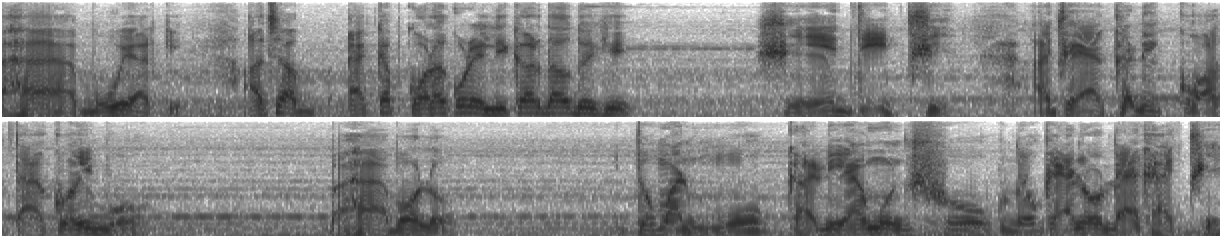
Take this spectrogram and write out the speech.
হ্যাঁ বই আর কি। আচ্ছা এক কাপ কড়া করে লিকার দাও দেখি। সে দিচ্ছি। আচ্ছা একখানি কথা কইব। হ্যাঁ বলো। তোমার মুখখানি এমন শুকনো কেন দেখাচ্ছে?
